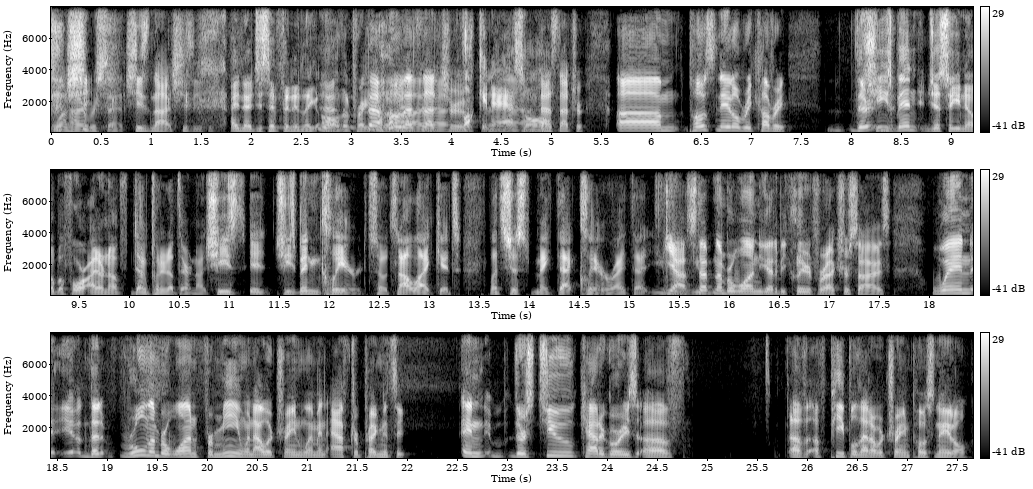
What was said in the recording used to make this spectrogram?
one hundred percent. She's not. She's easy. I know. Just offended like all the pregnant. No, women. that's not true. fucking asshole. That's not true. Um, postnatal recovery. There, She's been just so you know before. I don't know if Doug put it up there or not. She's it, she's been cleared, so it's not like it's. Let's just make that clear, right? That you, yeah. you- Step number one, you got to be cleared for exercise. When the rule number one for me, when I would train women after pregnancy, and there's two categories of of, of people that I would train postnatal.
